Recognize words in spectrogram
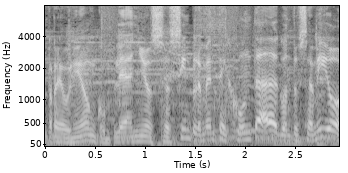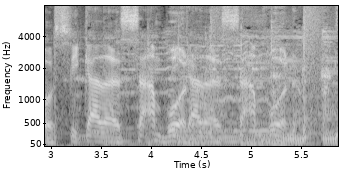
reunión, cumpleaños o simplemente juntada con tus amigos? Picadas Sambono. Picadas Sambono.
